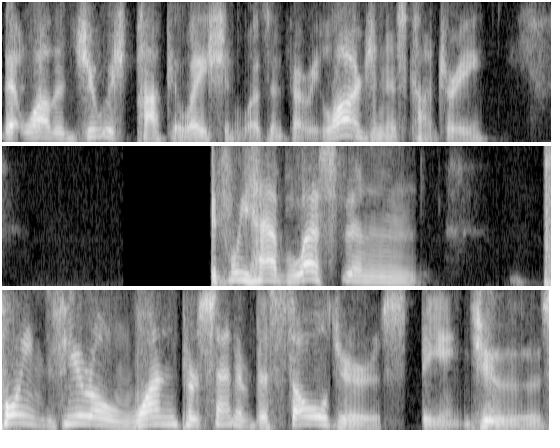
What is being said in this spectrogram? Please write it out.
that while the Jewish population wasn't very large in this country, if we have less than 0.01% of the soldiers being Jews,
